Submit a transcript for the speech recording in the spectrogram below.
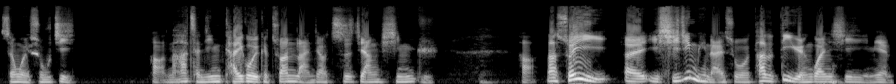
省委书记。好，那他曾经开过一个专栏叫《枝江新语》。好，那所以呃，以习近平来说，他的地缘关系里面，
